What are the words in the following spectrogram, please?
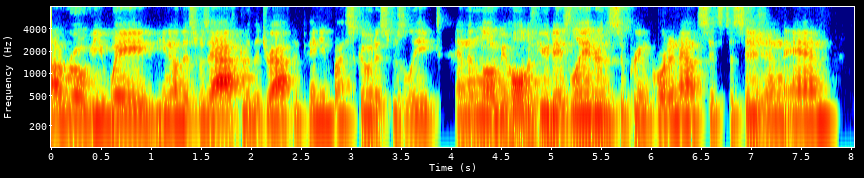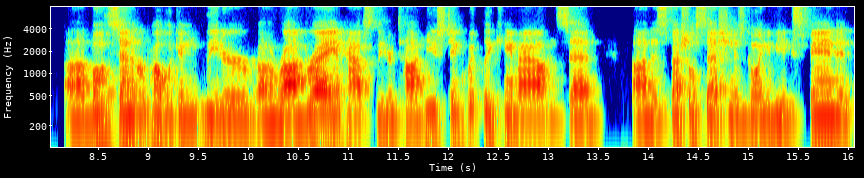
uh, Roe v. Wade. You know, this was after the draft opinion by SCOTUS was leaked. And then lo and behold, a few days later, the Supreme Court announced its decision. And uh, both Senate Republican leader uh, Rod Bray and House Leader Todd Houston quickly came out and said uh, this special session is going to be expanded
